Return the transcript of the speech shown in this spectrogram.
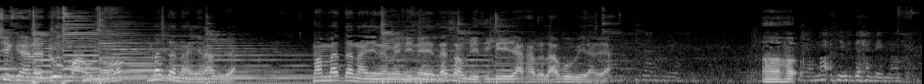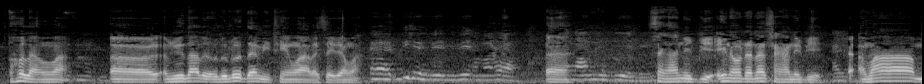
ချစ်ခံတဲ့တို့မအောင်နော်မတ်တနာရင်လားလူရမမတ်တနာရင်နာမည်လေးနဲ့လက်ဆောင်ပစ္စည်းလေးရထားလို့လာဖို့ပေးတာဗျ အာဟုတ်မမအမျိုးသားလေးမှာဟုတ်လားမမအာအမျိုးသားလို့လိုလိုတန်းပြီးထင်သွားတယ်စိတ်ထဲမှာအဲဒီဒီဒီအမရအဲငါးနှစ်ပြည့်လေ15နှစ်ပြည့်အိမ်တော်တန်း15နှစ်ပြည့်အမမ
